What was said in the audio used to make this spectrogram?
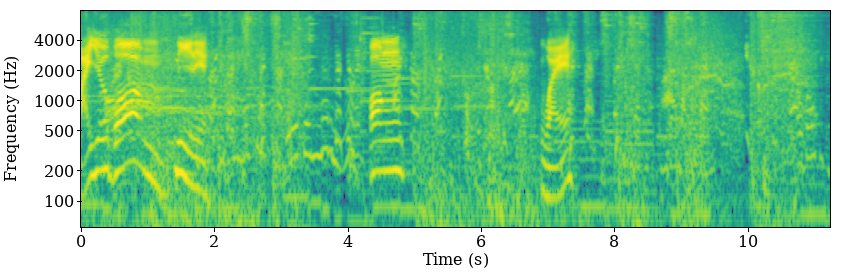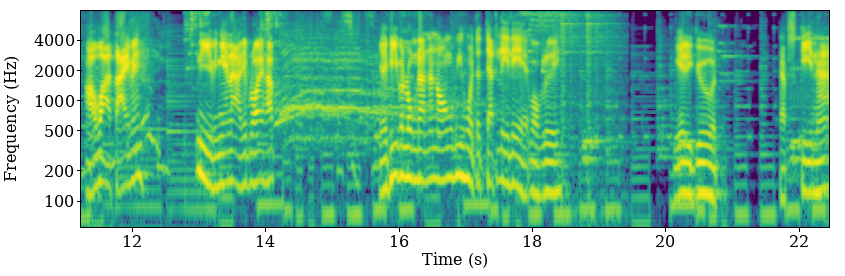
ไปเยอะบอม นี่นี่ปองไหวเอาว่าตายไหม นี่เป็นไงล่ะเรียบร้อยครับ อย่าให้พี่มาลงดันนะน้อง พี่โหดจัดจัดเล่ๆบอกเลย very good แท็บสกรีนฮะ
